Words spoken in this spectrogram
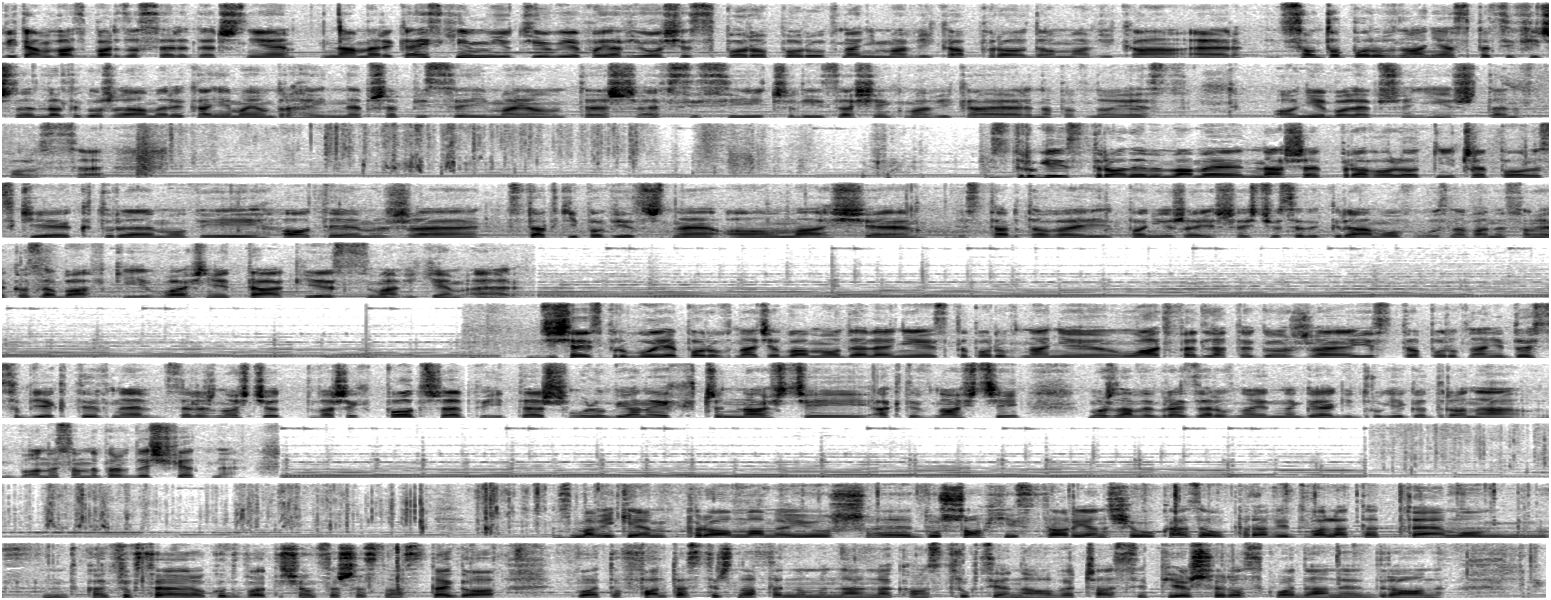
Witam Was bardzo serdecznie. Na amerykańskim YouTubie pojawiło się sporo porównań Mavica Pro do Mavica Air. Są to porównania specyficzne, dlatego że Amerykanie mają trochę inne przepisy i mają też FCC, czyli zasięg Mavica Air na pewno jest o niebo lepszy niż ten w Polsce. Z drugiej strony my mamy nasze prawo lotnicze polskie, które mówi o tym, że statki powietrzne o masie startowej poniżej 600 gramów uznawane są jako zabawki. Właśnie tak jest z Maviciem Air. Dzisiaj spróbuję porównać oba modele. Nie jest to porównanie łatwe, dlatego że jest to porównanie dość subiektywne. W zależności od Waszych potrzeb i też ulubionych czynności i aktywności można wybrać zarówno jednego, jak i drugiego drona, bo one są naprawdę świetne. Z Maviciem Pro mamy już e, dłuższą historię. On się ukazał prawie dwa lata temu, w końcówce roku 2016. Była to fantastyczna, fenomenalna konstrukcja na owe czasy. Pierwszy rozkładany dron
